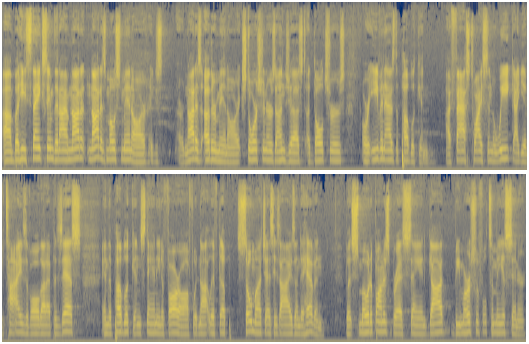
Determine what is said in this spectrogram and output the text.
Uh, but he thanks him that I am not, not as most men are, ex- or not as other men are, extortioners, unjust, adulterers, or even as the publican. I fast twice in the week. I give tithes of all that I possess. And the publican, standing afar off, would not lift up so much as his eyes unto heaven, but smote upon his breast, saying, God, be merciful to me, a sinner.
